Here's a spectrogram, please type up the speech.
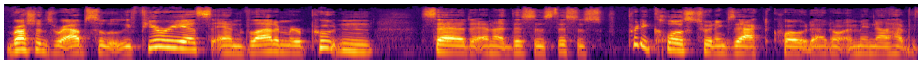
Russians were absolutely furious, and Vladimir Putin said, and this is this is pretty close to an exact quote. I don't, I may not have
